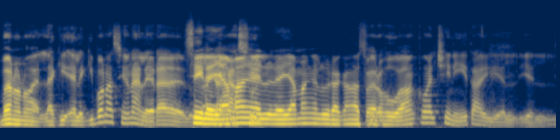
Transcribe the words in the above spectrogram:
Bueno, no, el, equi- el equipo nacional era el Sí, le llaman, Azul. el, le llaman el huracán azul. Pero jugaban con el chinita y el... Y el...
